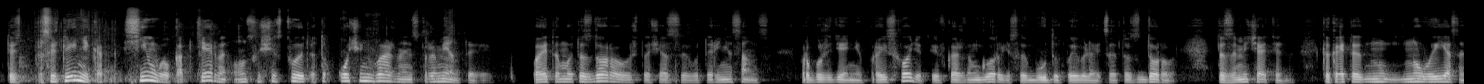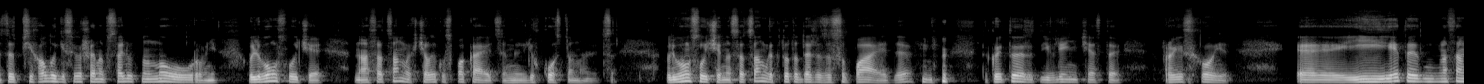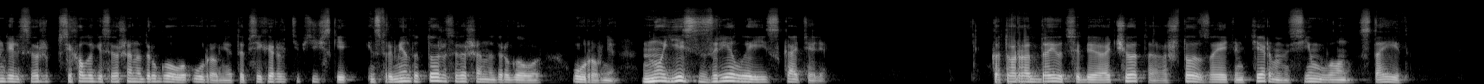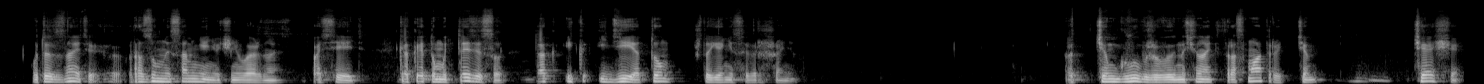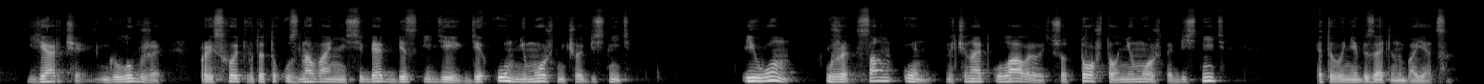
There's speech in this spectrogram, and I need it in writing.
То есть просветление как символ, как термин, он существует. Это очень важный инструмент. Поэтому это здорово, что сейчас вот ренессанс пробуждение происходит, и в каждом городе свой Будда появляется. Это здорово, это замечательно. Какая-то ну, новая ясность. Это психология совершенно абсолютно нового уровня. В любом случае на сатсангах человек успокаивается, легко становится. В любом случае на сатсангах кто-то даже засыпает. Да? Такое тоже явление часто происходит. Э, и это на самом деле психология совершенно другого уровня. Это психотерапевтические инструменты тоже совершенно другого уровня. Но есть зрелые искатели, которые отдают себе отчет, а что за этим термином, символом стоит. Вот это, знаете, разумное сомнение очень важно посеять. Как этому тезису, так и к идее о том, что я несовершенен. Чем глубже вы начинаете это рассматривать, тем чаще, ярче, глубже происходит вот это узнавание себя без идей, где ум не может ничего объяснить. И он, уже сам ум, начинает улавливать, что то, что он не может объяснить, этого не обязательно бояться.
